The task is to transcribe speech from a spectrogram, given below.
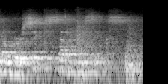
Number 676.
